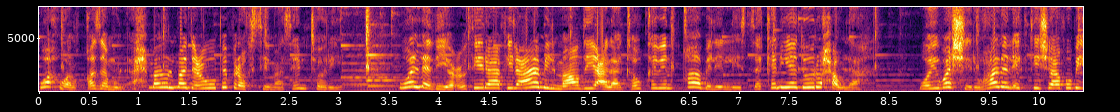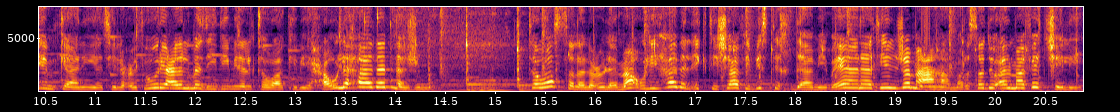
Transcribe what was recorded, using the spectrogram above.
وهو القزم الأحمر المدعو ببروكسيما سنتوري والذي عثر في العام الماضي على كوكب قابل للسكن يدور حوله. ويبشر هذا الاكتشاف بإمكانية العثور على المزيد من الكواكب حول هذا النجم. توصل العلماء لهذا الاكتشاف باستخدام بيانات جمعها مرصد المافيتشيلي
